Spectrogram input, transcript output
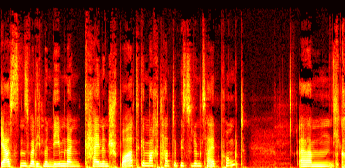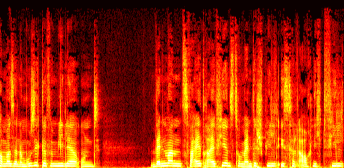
erstens, weil ich mein Leben lang keinen Sport gemacht hatte bis zu dem Zeitpunkt. Ähm, ich komme aus einer Musikerfamilie und wenn man zwei, drei, vier Instrumente spielt, ist halt auch nicht viel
